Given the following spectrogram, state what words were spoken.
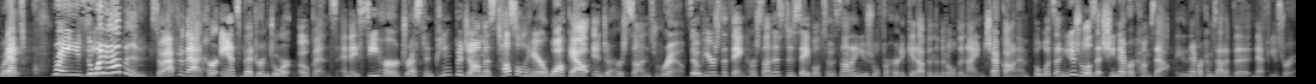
Right. That's crazy. So what happened? So after that, her aunt's bedroom door opens and they see her dressed in pink pajamas, tousled hair, walk out into her son's room. So here's the thing. Her son is disabled, so it's not unusual for her to get up in the middle of the night and check on him. But what's unusual is that she never comes out. It never comes out of the nephew's room.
